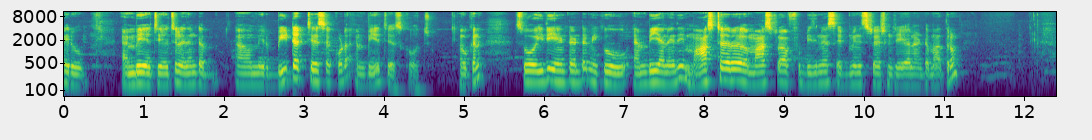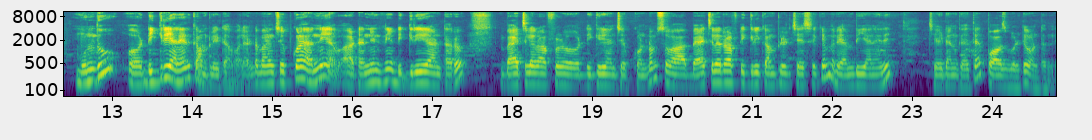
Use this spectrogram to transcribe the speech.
మీరు ఎంబీఏ చేయొచ్చు లేదంటే మీరు బీటెక్ చేసాక కూడా ఎంబీఏ చేసుకోవచ్చు. ఓకేనా? సో ఇది ఏంటంటే మీకు ఎంబీఏ అనేది master master of business administration చేయాలంటే మాత్రం ముందు డిగ్రీ అనేది కంప్లీట్ అవ్వాలి. అంటే మనం చెప్పుకునే అన్ని వాటన్నింటినీ డిగ్రీ అంటారు. బ్యాచిలర్ ఆఫ్ డిగ్రీ అని చెప్పుకుంటాం. సో ఆ బ్యాచిలర్ ఆఫ్ డిగ్రీ కంప్లీట్ చేసాకే మీరు ఎంబీఏ అనేది చేయడానికి అయితే పాసిబిలిటీ ఉంటుంది.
